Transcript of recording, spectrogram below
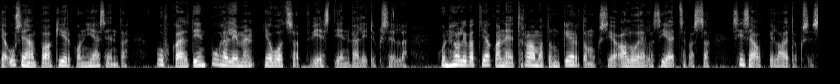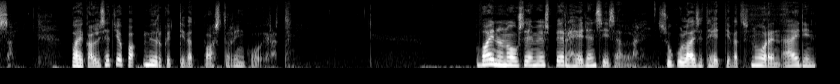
ja useampaa kirkon jäsentä uhkailtiin puhelimen ja WhatsApp-viestien välityksellä, kun he olivat jakaneet raamatun kertomuksia alueella sijaitsevassa sisäoppilaitoksessa. Paikalliset jopa myrkyttivät pastorin koirat. Vaino nousee myös perheiden sisällä. Sukulaiset heittivät nuoren äidin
